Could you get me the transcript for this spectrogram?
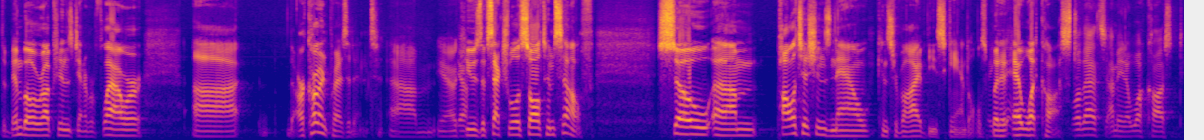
the bimbo eruptions. Gennifer Flower. Uh, our current president, um, you know, accused of sexual assault himself. So um, politicians now can survive these scandals, but at, at what cost? well, that's I mean, at what cost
